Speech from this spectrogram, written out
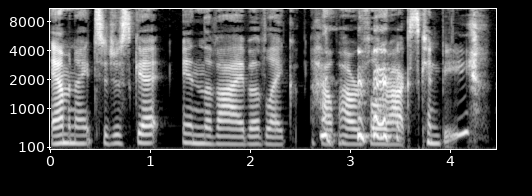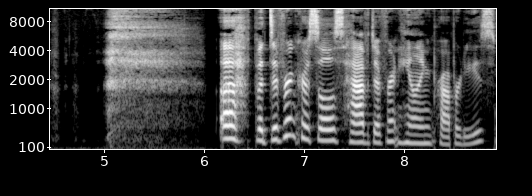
Ammonite to just get in the vibe of like how powerful rocks can be. Uh, but different crystals have different healing properties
